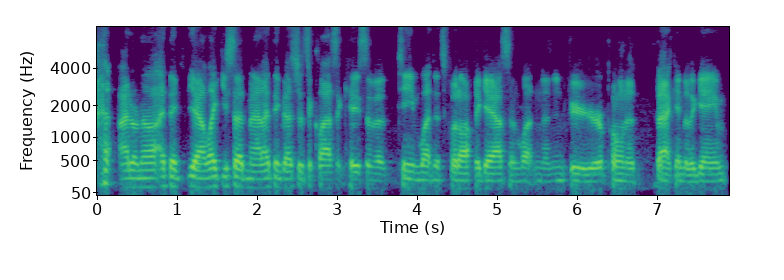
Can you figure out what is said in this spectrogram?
I don't know. I think, yeah, like you said, Matt, I think that's just a classic case of a team letting its foot off the gas and letting an inferior opponent back into the game.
